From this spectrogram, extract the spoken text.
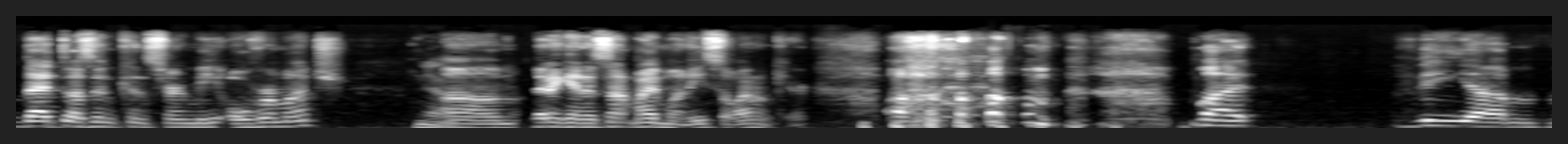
that doesn't concern me over much. No. Um, then again, it's not my money, so I don't care. Um, but the um,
